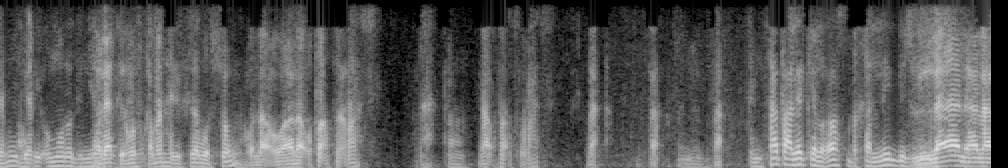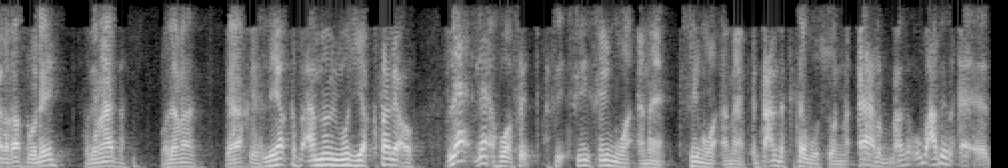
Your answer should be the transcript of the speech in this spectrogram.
جميل أو جدا. في أمور دنياكم. ولكن وفق منهج الكتاب والسنة ولا ولا اطأطئ رأسي. لا. لا اطأطئ رأسي. لا لا لا. إن فات عليك الغصب خليه بجيل لا لا لا الغصب ليه؟ ولماذا؟ ولماذا؟ يا أخي. اللي يقف أمام الموج يقتلعه. لا لا هو في في في, في موائمات في موائمات انت عندك كتاب والسنة. اعرض بعد- وبعدين آه،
